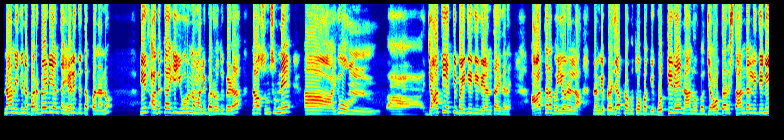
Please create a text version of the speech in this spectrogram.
ನಾನು ಇದನ್ನ ಬರಬೇಡಿ ಅಂತ ಹೇಳಿದ್ದು ತಪ್ಪ ನಾನು. ಅದಕ್ಕಾಗಿ ಇವ್ರು ನಮ್ಮಲ್ಲಿ ಬರೋದು ಬೇಡ. ನಾವು ಸುಮ್ ಸುಮ್ನೆ ಆ, ಇದು ಆ, ಜಾತಿ ಎತ್ತಿ ಬೈದಿದೀವಿ ಅಂತ ಇದ್ದಾರೆ ಆ ತರ ಬೈಯೋರೆಲ್ಲ. ನಮ್ಗೆ ಪ್ರಜಾಪ್ರಭುತ್ವ ಬಗ್ಗೆ ಗೊತ್ತಿದೆ. ನಾನು ಒಬ್ಬ ಜವಾಬ್ದಾರಿ ಸ್ಥಾನದಲ್ಲಿದ್ದೀನಿ.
